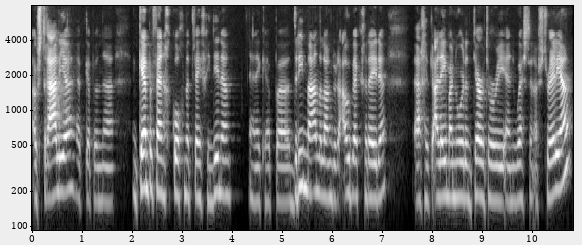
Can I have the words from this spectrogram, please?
Australië. Ik heb een, uh, een campervan gekocht met twee vriendinnen. En ik heb uh, drie maanden lang door de Outback gereden. Eigenlijk alleen maar Northern Territory en Western Australia.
